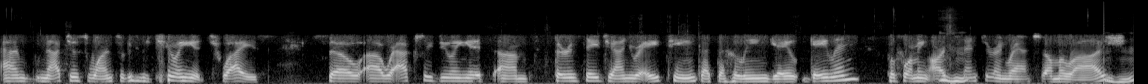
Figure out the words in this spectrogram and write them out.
And not just once, we're going to be doing it twice. So, uh, we're actually doing it um, Thursday, January 18th at the Helene Galen Performing Arts mm-hmm. Center in Rancho Mirage. Mm-hmm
